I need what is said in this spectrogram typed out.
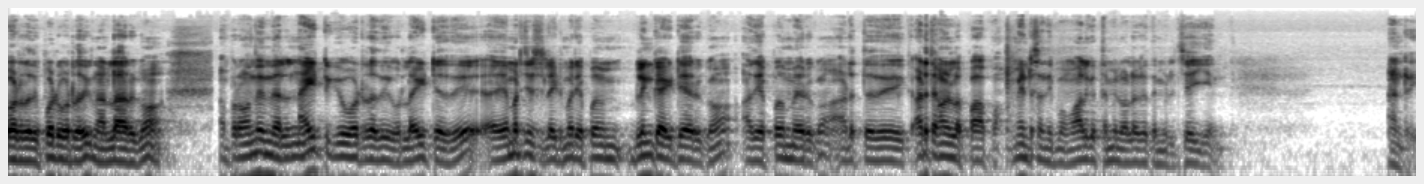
ஓடுறது போட்டு ஓடுறதுக்கு நல்லாயிருக்கும் அப்புறம் வந்து இந்த நைட்டுக்கு ஓடுறது ஒரு லைட் அது. எமர்ஜென்சி லைட் மாதிரி எப்போதும் பிளிங்க் ஆகிட்டே இருக்கும். அது எப்போதுமே இருக்கும். அடுத்தது அடுத்த காலையில் பார்ப்போம். மீண்டும் சந்திப்போம். வாழ்க தமிழ் வளர்க தமிழ். ஜெயின் நன்றி.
